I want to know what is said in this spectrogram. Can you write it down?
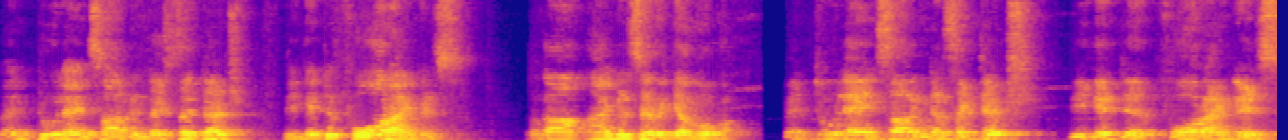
When two lines are intersected we get four angles നമുക്ക് ആ ആംഗിൾസ് ഏതൊക്കെയാണെന്ന് നോക്കാം. When two lines are intersected we get four angles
